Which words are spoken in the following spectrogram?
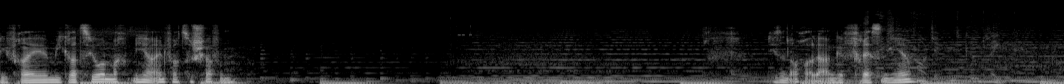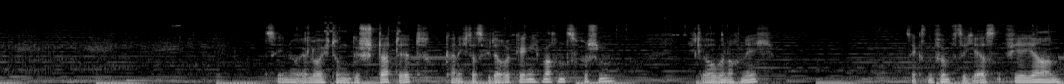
Die freie Migration macht mir hier einfach zu schaffen. Die sind auch alle angefressen hier. 10 Uhr Erleuchtung gestattet. Kann ich das wieder rückgängig machen zwischen? Ich glaube noch nicht. 56 erst in vier Jahren.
